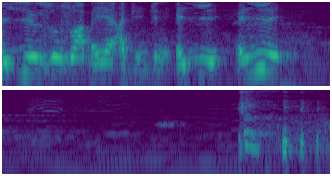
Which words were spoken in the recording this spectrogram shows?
ayie nso nso abɛyɛ adwendwene. Ayie ayie.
